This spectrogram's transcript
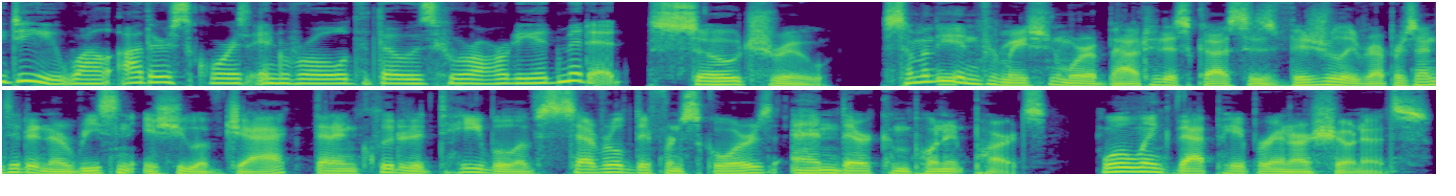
ED, while other scores enrolled those who were already admitted. So true. Some of the information we're about to discuss is visually represented in a recent issue of JACC that included a table of several different scores and their component parts. We'll link that paper in our show notes.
